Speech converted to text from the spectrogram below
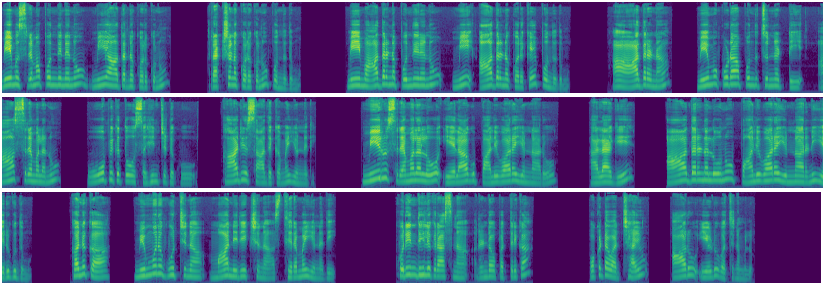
మేము శ్రమ పొందినను మీ ఆదరణ కొరకును రక్షణ కొరకును పొందుదుము. మేమాదరణ పొందినను మీ ఆదరణ కొరకే పొందుదుము. ఆ ఆదరణ మేము కూడా పొందుచున్నట్టి ఆ శ్రమలను ఓపికతో సహించుటకు కార్యసాధకమయ్యున్నది. మీరు శ్రమలలో ఎలాగు పాలివారయ్యున్నారో అలాగే ఆదరణలోనూ పాలివారయ్యున్నారని ఎరుగుదుము. కనుక మిమ్మును గూర్చిన మా నిరీక్షణ స్థిరమయ్యున్నది. కొరింధీలకు రాసిన రెండవ పత్రిక ఒకటవ అధ్యాయం ఆరు ఏడు వచనములు.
